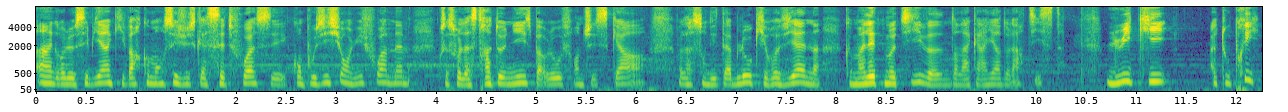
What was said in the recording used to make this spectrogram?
Ingres le sait bien, qui va recommencer jusqu'à sept fois ses compositions, huit fois même, que ce soit la Stratonis, Paolo Francesca. Voilà, sont des tableaux qui reviennent comme un leitmotiv dans la carrière de l'artiste. Lui qui, à tout prix,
